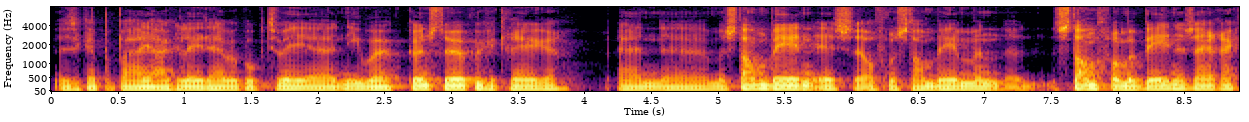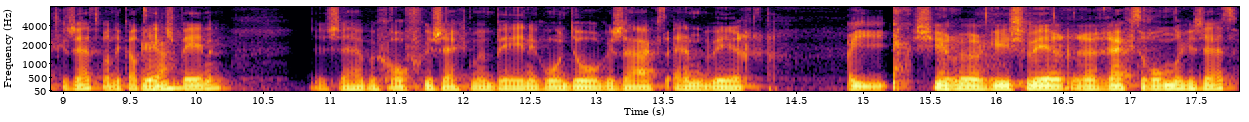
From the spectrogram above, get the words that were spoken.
Dus ik heb een paar jaar geleden heb ik ook twee eh, nieuwe kunstheupen gekregen. En eh, mijn standbeen is, eh, of mijn standbeen, mijn stand van mijn benen zijn rechtgezet, want ik had Ja. X-benen. Dus ze hebben grof gezegd mijn benen gewoon doorgezaagd en weer Oei. chirurgisch weer recht eronder gezet.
